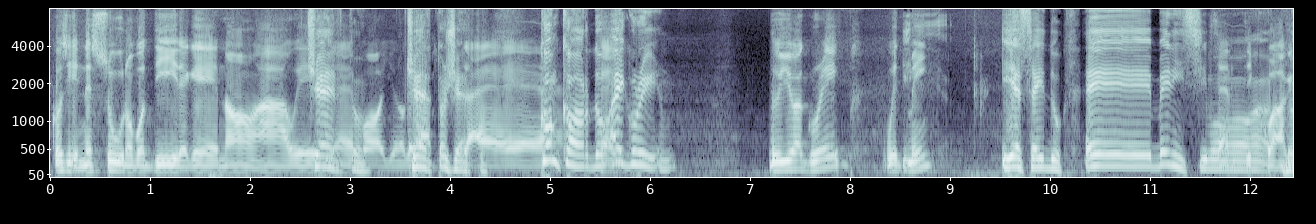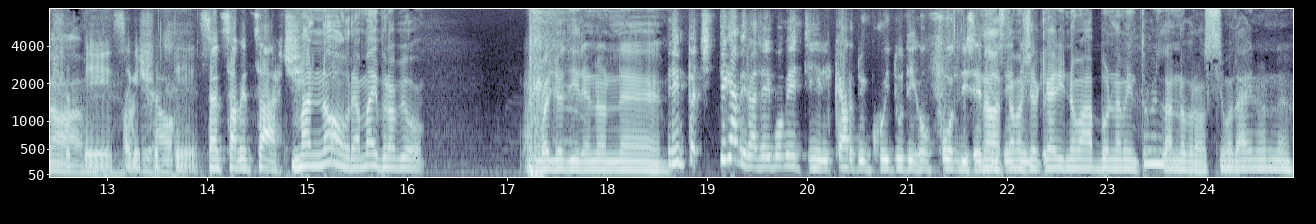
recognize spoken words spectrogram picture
Così nessuno può dire che no, ah, uè, certo, eh, vogliono certo, creare- certo. eh, Concordo, ok. I agree. Do you agree with me? Yes, I do. Eh, benissimo. Senti qua, che No. sciocchezza, che No, sciocchezza. senza pensarci. Ma no, oramai proprio voglio dire, non. eh, Ti capita dei momenti, Riccardo, in cui tu ti confondi? Se No, ti- stiamo ti- cercando di rinnovare abbonamento per l'anno prossimo, dai, non.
